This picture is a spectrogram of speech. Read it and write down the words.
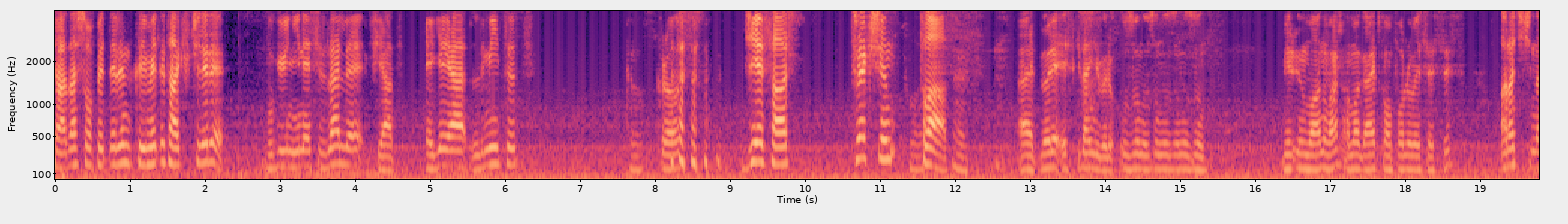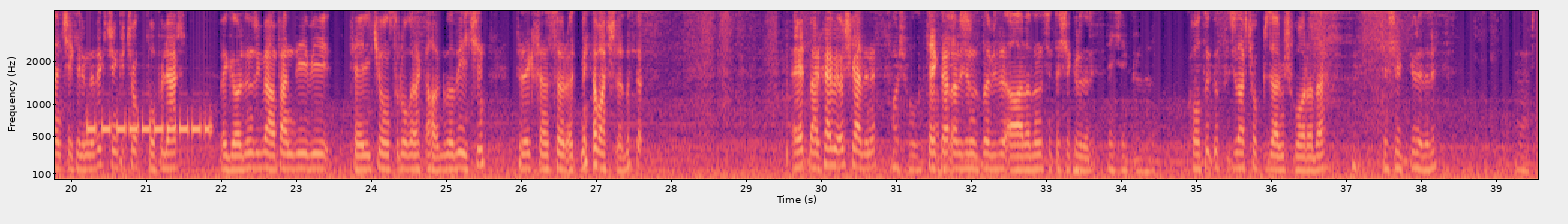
Çağdaş Sohbetler'in kıymetli takipçileri. Bugün yine sizlerle Fiat Egea Limited Cross. Cross GSR Traction Plus. Plus. Evet. Evet böyle eskiden gibi böyle uzun uzun uzun uzun bir ünvanı var ama gayet konforlu ve sessiz. Araç içinden çekelim dedik çünkü çok popüler ve gördüğünüz gibi hanımefendi bir tehlike unsuru olarak algıladığı için direkt sensör ötmeye başladı. Evet Berkay Bey hoş geldiniz. Hoş bulduk. Tekrar kardeşim. aracınızda bizi ağırladığınız için teşekkür ederiz. Teşekkür ederim. Koltuk ısıtıcılar çok güzelmiş bu arada. teşekkür ederiz. Evet.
